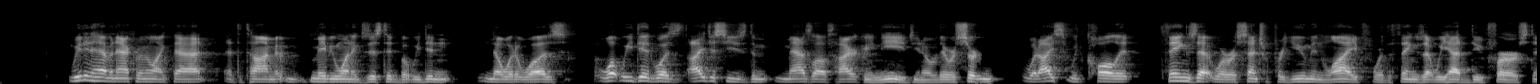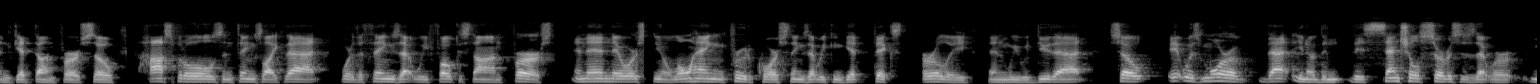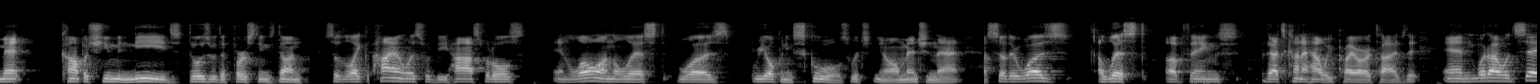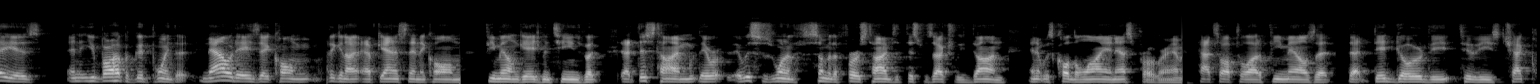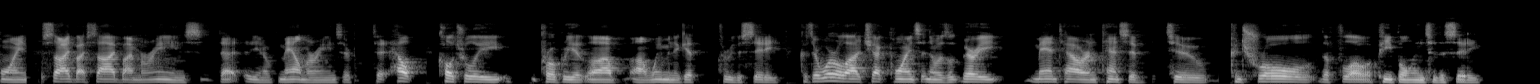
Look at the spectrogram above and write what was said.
We didn't have an acronym like that at the time. It, maybe one existed, but we didn't know what it was. What we did was I just used the Maslow's hierarchy needs. You know, there were certain what I would call it things that were essential for human life were the things that we had to do first and get done first. So hospitals and things like that were the things that we focused on first. And then there was, you know, low-hanging fruit, of course, things that we can get fixed early, then we would do that. So it was more of that, you know, the, the essential services that were met accomplish human needs, those were the first things done. So, like high on the list would be hospitals, and low on the list was reopening schools, which you know I'll mention that. So there was a list of things. That's kind of how we prioritized it. And what I would say is, and you brought up a good point that nowadays they call them. I think in Afghanistan they call them female engagement teams, but at this time they were. It was one of the, some of the first times that this was actually done, and it was called the Lioness program hats off to a lot of females that that did go to the to these checkpoints side by side by Marines that you know male Marines to help culturally appropriate uh, uh, women to get through the city because there were a lot of checkpoints and it was very manpower intensive to control the flow of people into the city.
